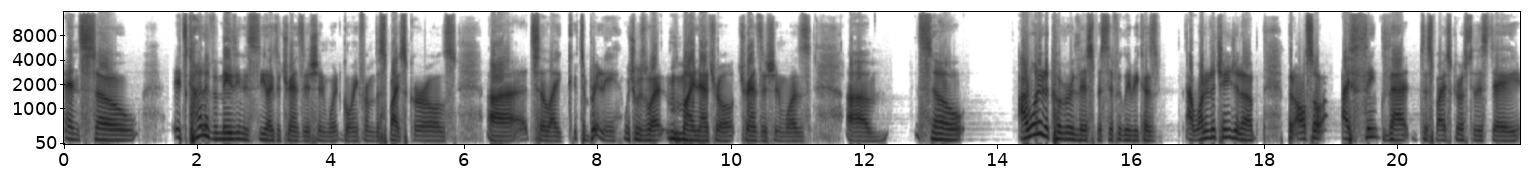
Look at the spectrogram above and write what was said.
and so it's kind of amazing to see like the transition went going from the Spice Girls uh, to like to Britney, which was what my natural transition was. Um, so I wanted to cover this specifically because I wanted to change it up, but also I think that the Spice Girls to this day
